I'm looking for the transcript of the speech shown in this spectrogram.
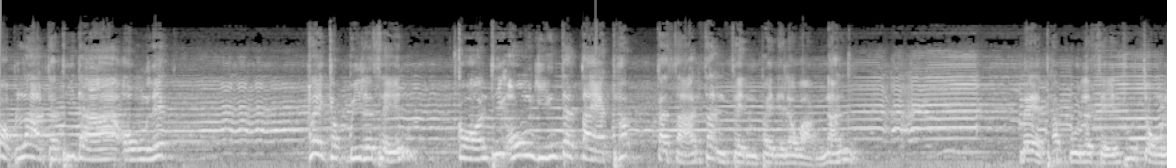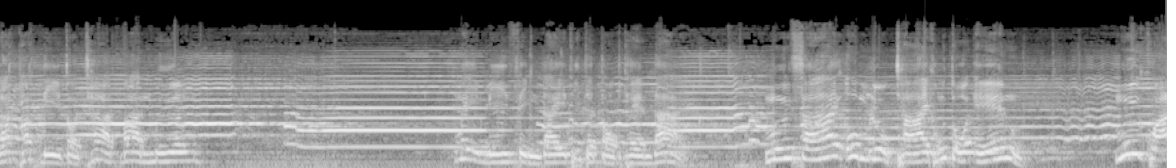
อบราชธิดาองค์เล็ก ให้กับวีรเสนก่อนที่องค์หญิงจะแตกทัพกระสานสั้นเซนไปในระหว่างนั้น แม่ทัพบุรเสนผู้จงรักภักดีต่อชาติบ้านเมือง ไม่มีสิ่งใดที่จะตอบแทนได้ มือซ้ายอุ้มลูกชายของตัวเอง มือขวา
